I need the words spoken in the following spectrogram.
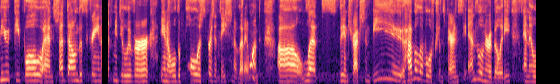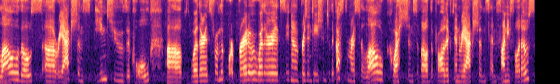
mute people and shut down the screen. Let me deliver, you know, the polished presentation of that I want. Uh, let's the interaction be have a level of transparency and vulnerability and allow those uh, reactions into the call uh, whether it's from the corporate or whether it's you know presentation to the customers allow questions about the product and reactions and funny photos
